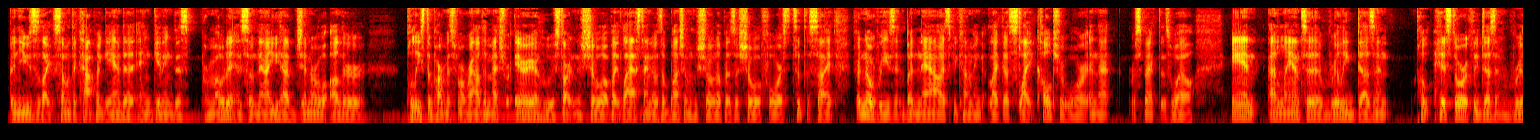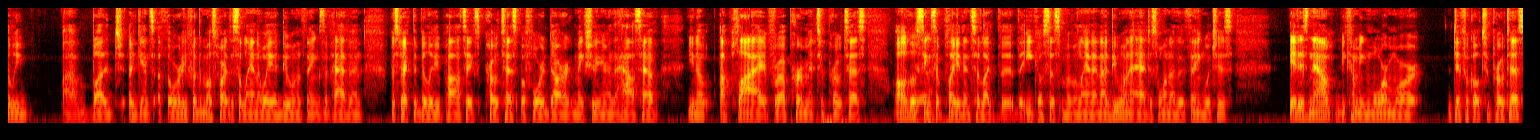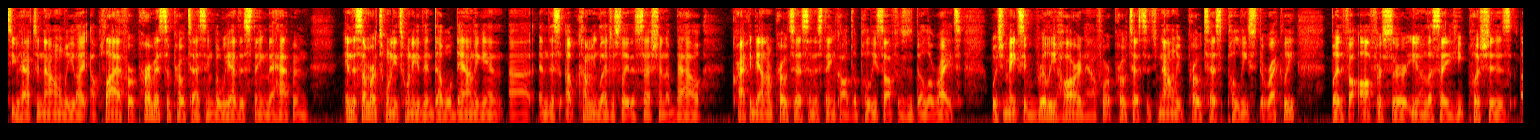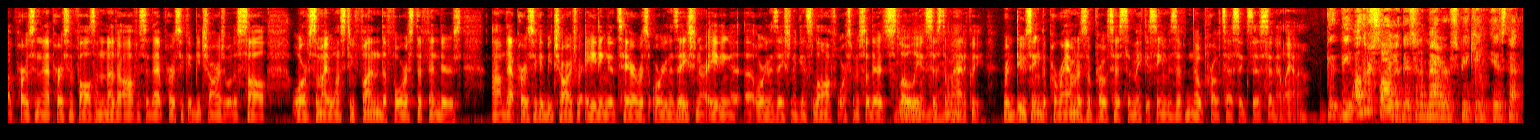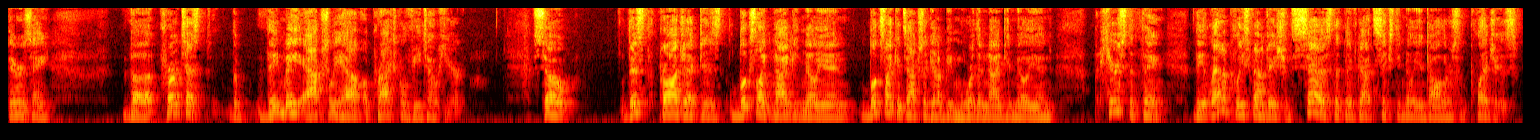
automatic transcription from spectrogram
been used as like some of the propaganda and getting this promoted. And so now you have general other police departments from around the metro area who are starting to show up. Like last night, there was a bunch of them who showed up as a show of force to the site for no reason. But now it's becoming like a slight culture war in that respect as well and Atlanta really doesn't historically doesn't really uh, budge against authority for the most part. This Atlanta way of doing things, of having respectability politics, protest before dark, make sure you're in the house, have you know apply for a permit to protest. All those yeah. things have played into like the the ecosystem of Atlanta. And I do want to add just one other thing, which is it is now becoming more and more difficult to protest. You have to not only like apply for permits to protesting, but we have this thing that happened in the summer of 2020, then doubled down again uh, in this upcoming legislative session about cracking down on protests and this thing called the Police Officers Bill of Rights, which makes it really hard now for a protester to not only protest police directly, but if an officer, you know, let's say he pushes a person and that person falls on another officer, that person could be charged with assault. Or if somebody wants to fund the forest defenders, um, that person could be charged with aiding a terrorist organization or aiding an organization against law enforcement. So they're slowly mm-hmm. and systematically reducing the parameters of protest to make it seem as if no protest exists in Atlanta. The, the other side of this, in a manner of speaking, is that there is a the protest. The they may actually have a practical veto here. So this project is looks like 90 million looks like it's actually going to be more than 90 million. But here's the thing. The atlanta police foundation says that they've got 60 million dollars in pledges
